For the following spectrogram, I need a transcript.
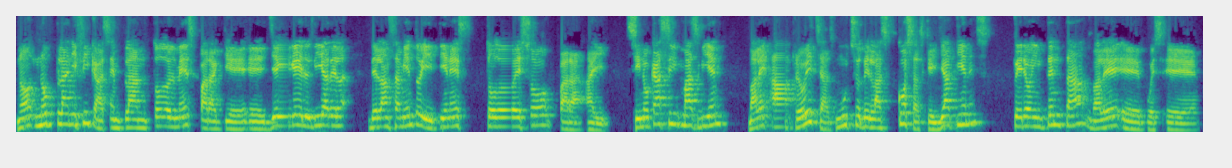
no, no planificas en plan todo el mes para que eh, llegue el día del, lanzamiento y tienes todo eso para ahí, sino casi más bien, ¿vale? Aprovechas mucho de las cosas que ya tienes, pero intenta, ¿vale? Eh, pues eh,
